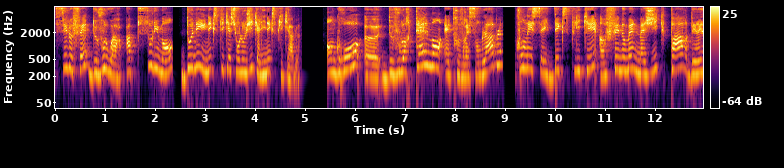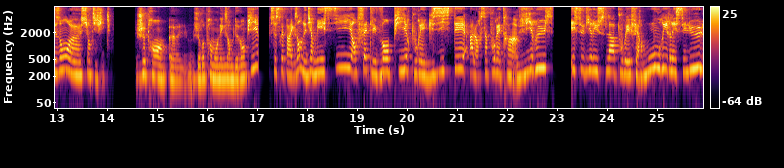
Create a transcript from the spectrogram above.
C'est le fait de vouloir absolument donner une explication logique à l'inexplicable. En gros, euh, de vouloir tellement être vraisemblable qu'on essaye d'expliquer un phénomène magique par des raisons euh, scientifiques. Je prends, euh, je reprends mon exemple de vampire. Ce serait par exemple de dire mais si en fait les vampires pourraient exister, alors ça pourrait être un virus et ce virus-là pourrait faire mourir les cellules,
